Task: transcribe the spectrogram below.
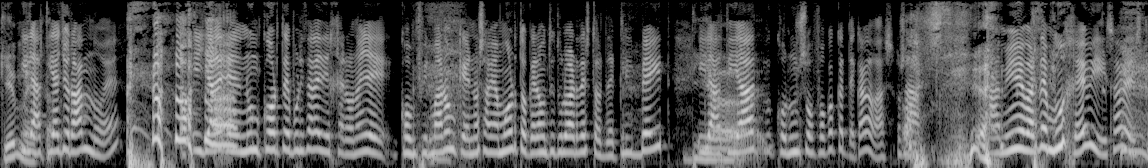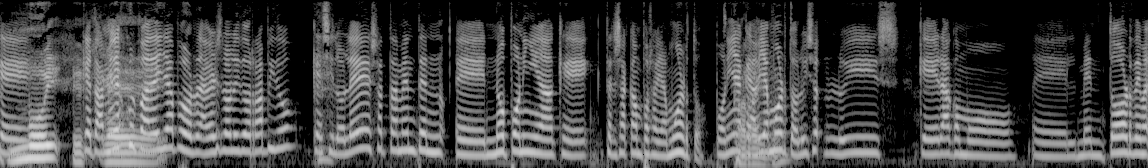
¿Quién Y la tía llorando, ¿eh? Y ya en un corte de publicidad le dijeron, oye, confirmaron que no se había muerto, que era un titular de estos de clickbait, y la tía con un sofoco que te cagas. O sea, a mí me parece muy heavy, ¿sabes? Que, Muy que también es culpa de ella por haberlo leído rápido, que si lo lee exactamente no, eh, no ponía que Teresa Campos había muerto, ponía que había muerto Luis, Luis que era como eh, el mentor de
